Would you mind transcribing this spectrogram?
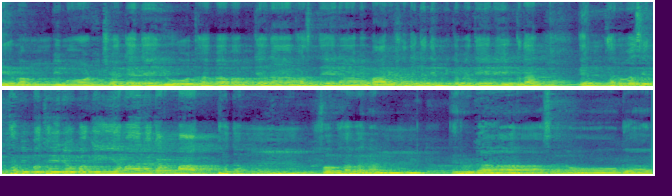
ഏവം വിമോക്ഷ്യ ഗജയൂഥപമബ്ജനാഭസ്തേനാപി പാരിഷദഗതിം നിഗമിതേന യുക്ത ഗന്ധർവസിദ്ധ സ്വഭവനം തിരുടാസനോകാൽ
